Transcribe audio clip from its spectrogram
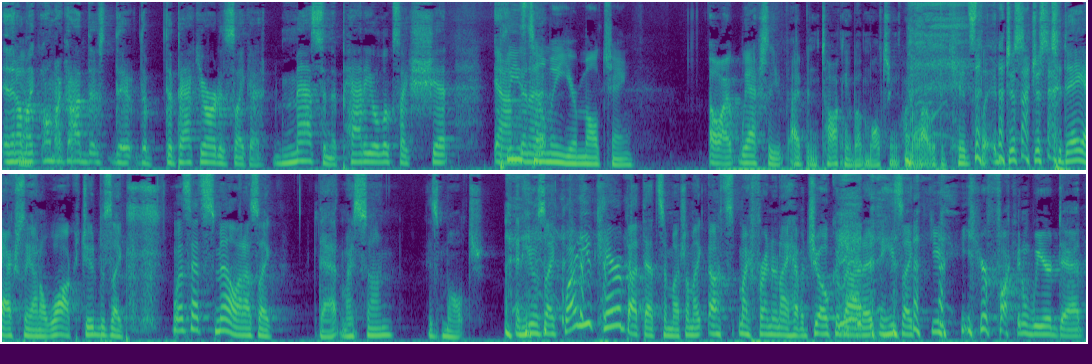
And then I'm like, oh my god, the, the the backyard is like a mess, and the patio looks like shit. And Please gonna, tell me you're mulching. Oh, I, we actually I've been talking about mulching quite a lot with the kids. Just just today, actually on a walk, Jude was like, "What's that smell?" And I was like, "That, my son, is mulch." And he was like, "Why do you care about that so much?" I'm like, "Oh, it's my friend and I have a joke about it." And he's like, you, "You're fucking weird, Dad."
